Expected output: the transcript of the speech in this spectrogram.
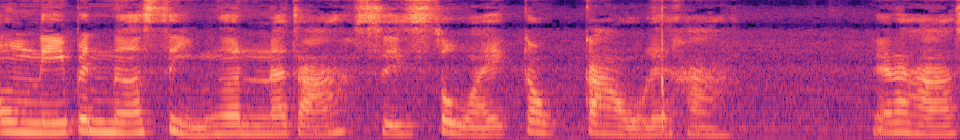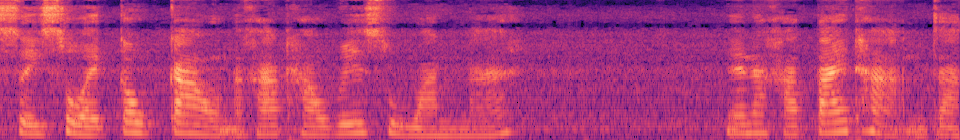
องค์นี้เป็นเนื้อสีเงินนะจ๊ะสีสวยเก่าๆเลยค่ะ เนี่ยนะคะ สวยๆเก่าๆนะคะท้าวเวสุวรรณนะเนี่ยนะคะ ใต้ฐานจ้ะ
